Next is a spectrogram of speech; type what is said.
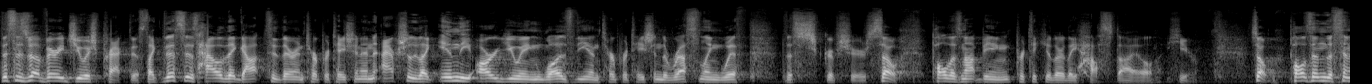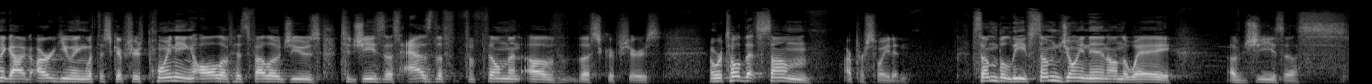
This is a very Jewish practice. Like, this is how they got to their interpretation. And actually, like, in the arguing was the interpretation, the wrestling with the scriptures. So, Paul is not being particularly hostile here. So, Paul's in the synagogue arguing with the scriptures, pointing all of his fellow Jews to Jesus as the fulfillment of the scriptures. And we're told that some are persuaded, some believe, some join in on the way of Jesus.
